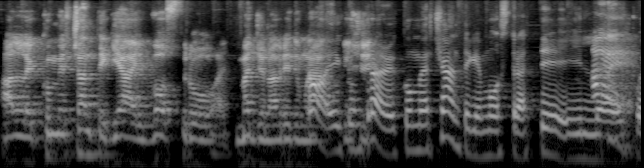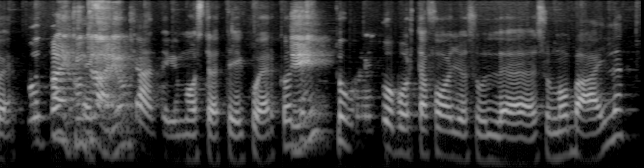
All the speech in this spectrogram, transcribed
al commerciante che ha il vostro immagino avrete una no il contrario è il commerciante che mostra a te il ah, è, QR code ah, il contrario? è il commerciante che mostra a te il QR code sì? tu con il tuo portafoglio sul, sul mobile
